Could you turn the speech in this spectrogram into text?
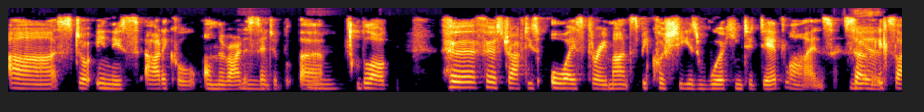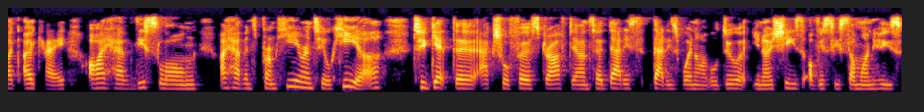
uh, sto- in this article on the Writers mm. Centre uh, mm. blog, her first draft is always three months because she is working to deadlines. So yeah. it's like, okay, I have this long, I have from here until here to get the actual first draft down. So that is that is when I will do it. You know, she's obviously someone who's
